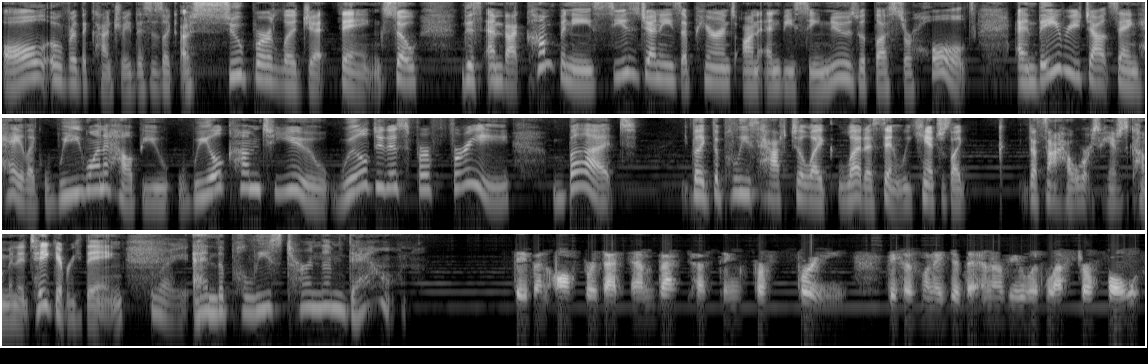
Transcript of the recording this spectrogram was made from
all over the country. This is like a super legit thing. So this MVAC company sees Jenny's appearance on NBC News with Lester Holt, and they reach out saying, hey, like, we want to help you. We'll come to you. We'll do this for free. But like the police have to like let us in. We can't just like, that's not how it works. We can't just come in and take everything. Right. And the police turn them down they've been offered that MVAC testing for free because when I did the interview with Lester Holt,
